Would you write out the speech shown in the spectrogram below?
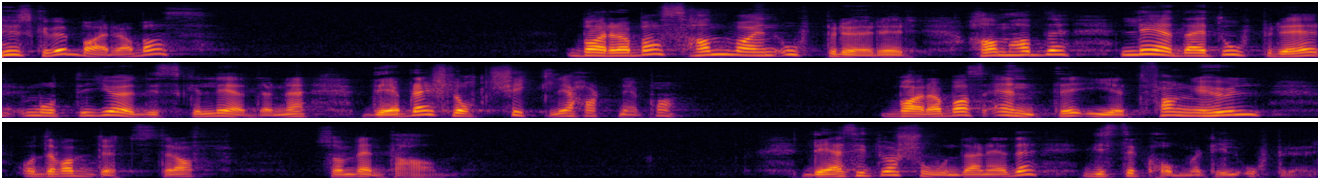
Husker vi Barabas? Barabas han var en opprører. Han hadde leda et opprør mot de jødiske lederne. Det ble slått skikkelig hardt ned på. Barabas endte i et fangehull, og det var dødsstraff som venta han. Det er situasjonen der nede hvis det kommer til opprør.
